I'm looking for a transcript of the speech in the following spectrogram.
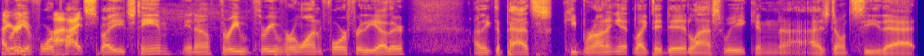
I three agree. or four punts by each team. You know, three three for one, four for the other. I think the Pats keep running it like they did last week, and I just don't see that.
